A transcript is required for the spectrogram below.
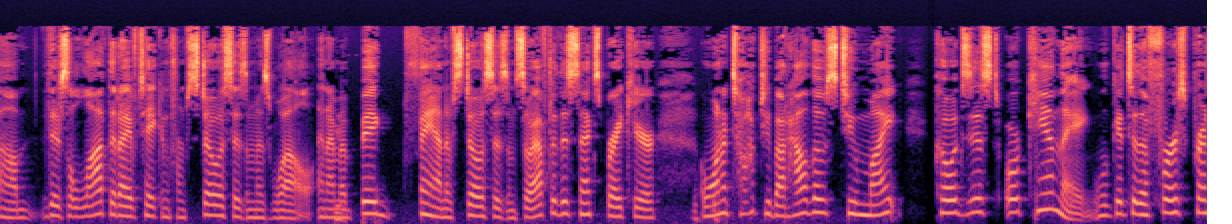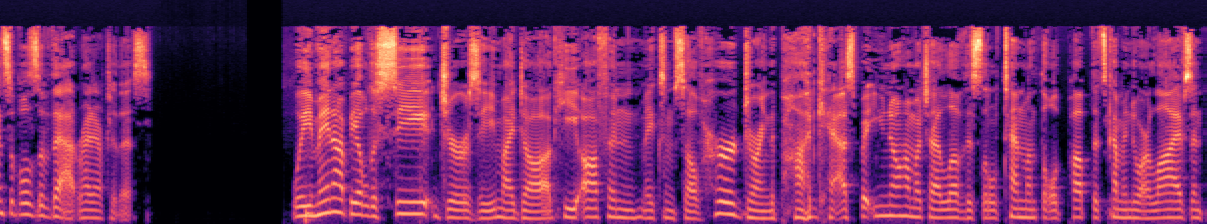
um, there's a lot that I've taken from Stoicism as well. And I'm a big fan of Stoicism. So after this next break here, I want to talk to you about how those two might coexist or can they? We'll get to the first principles of that right after this. Well, you may not be able to see Jersey, my dog. He often makes himself heard during the podcast, but you know how much I love this little 10 month old pup that's come into our lives. And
